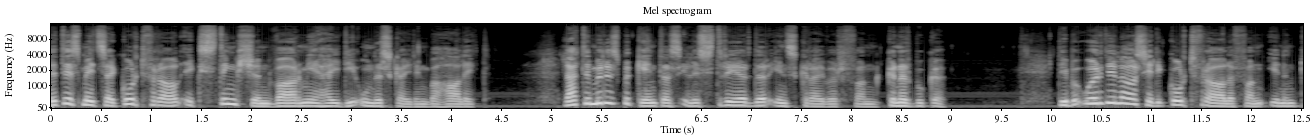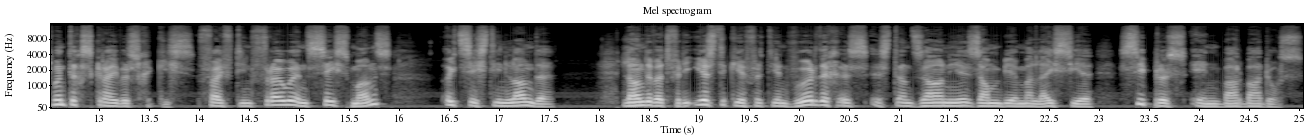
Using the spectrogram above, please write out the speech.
Dit is met sy kortverhaal Extinction waarmee hy die onderskeiding behaal het. Latimer is bekend as illustreerder en skrywer van kinderboeke. Die beoordelaars het die kortverhale van 21 skrywers gekies, 15 vroue en 6 mans uit 16 lande. Lande wat vir die eerste keer verteenwoordig is, is Tansanië, Zambië, Maleisië, Siprus en Barbados.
